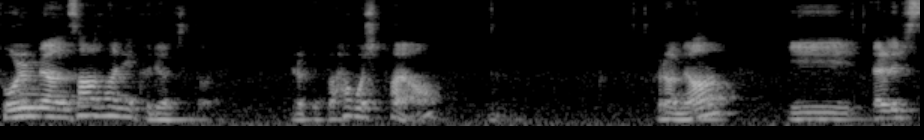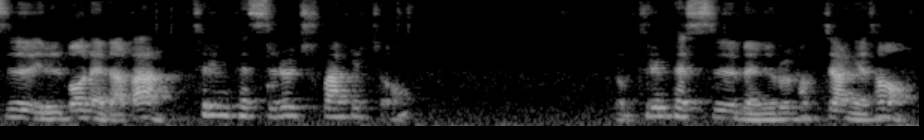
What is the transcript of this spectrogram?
돌면서 선이 그려지도록 이렇게 또 하고 싶어요. 그러면 이 ellipse 1번에다가 trim path를 추가하겠죠. 그럼 trim path 메뉴를 확장해서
